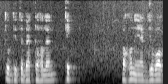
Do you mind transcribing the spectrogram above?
উত্তর দিতে ব্যর্থ হলেন, ঠিক তখনই এক যুবক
